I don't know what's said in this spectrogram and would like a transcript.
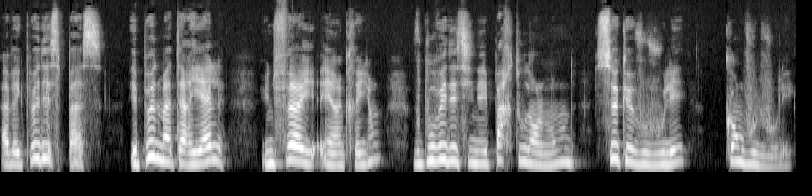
avec peu d'espace et peu de matériel, une feuille et un crayon, vous pouvez dessiner partout dans le monde ce que vous voulez quand vous le voulez.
